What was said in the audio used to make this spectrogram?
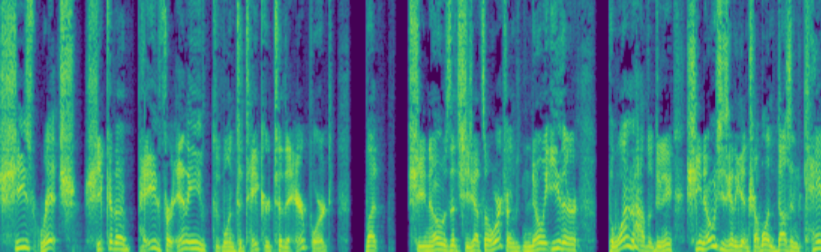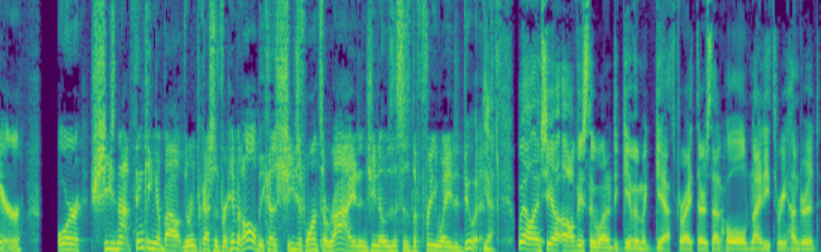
she's rich. She could have paid for anyone to take her to the airport but she knows that she's got some work for him. No, either the one opportunity, she knows she's going to get in trouble and doesn't care, or she's not thinking about the repercussions for him at all because she just wants a ride and she knows this is the free way to do it. Yeah. Well, and she obviously wanted to give him a gift, right? There's that whole 9300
